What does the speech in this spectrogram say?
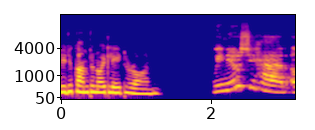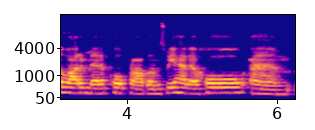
did you come to know it later on? We knew she had a lot of medical problems. We had a whole um,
